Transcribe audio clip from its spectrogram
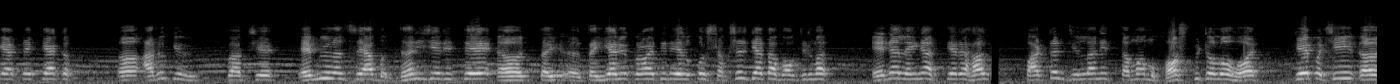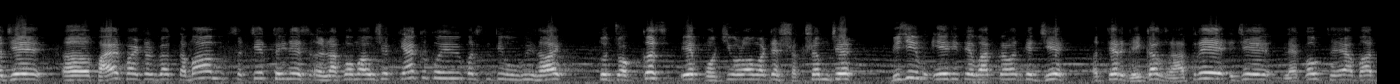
ક્યાંક ને ક્યાંક આરોગ્ય વિભાગ છે એમ્બ્યુલન્સ છે, આ બધાની જે રીતે તૈયારીઓ કરવાથી એ લોકો સક્સેસ ગયા હતા મોકડ્રીલમાં એને લઈને અત્યારે હાલ પાટણ જિલ્લાની તમામ હોસ્પિટલો હોય કે પછી જે ફાયર ફાઈટર વિભાગ તમામ સચેત થઈને રાખવામાં આવ્યું છે. ક્યાંક કોઈ એવી પરિસ્થિતિ ઊભી થાય તો ચોક્કસ એ પહોંચી વળવા માટે સક્ષમ છે. બીજી એ રીતે વાત કરવા કે જે અત્યારે ગઈકાલ રાત્રે જે બ્લેકઆઉટ થયા બાદ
